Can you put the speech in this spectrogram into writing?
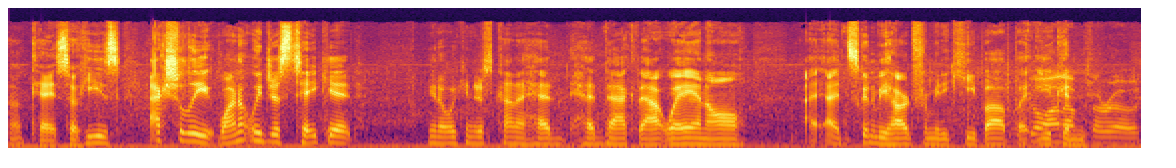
Okay, so he's actually. Why don't we just take it? You know, we can just kind of head head back that way, and I'll. I, it's going to be hard for me to keep up, but Go you can. up the road.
